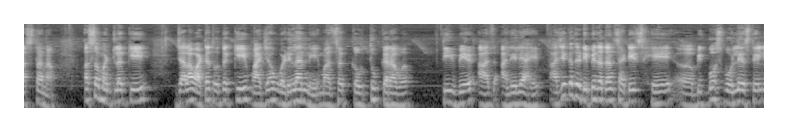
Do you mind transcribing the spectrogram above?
असताना असं म्हटलं की ज्याला वाटत होतं की माझ्या वडिलांनी माझं कौतुक करावं ती वेळ आज आलेली आहे. आज कधी डी पी दादांसाठीच हे बिग बॉस बोलले असतील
